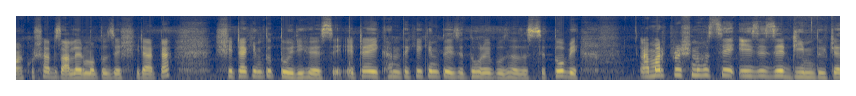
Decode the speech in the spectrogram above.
মাকুসার জালের মতো যে শিরাটা, সেটা কিন্তু তৈরি হয়েছে। এটা এখান থেকে কিন্তু এই যে ধরে বোঝা যাচ্ছে। তবে আমার প্রশ্ন হচ্ছে, এই যে যে ডিম দুইটা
